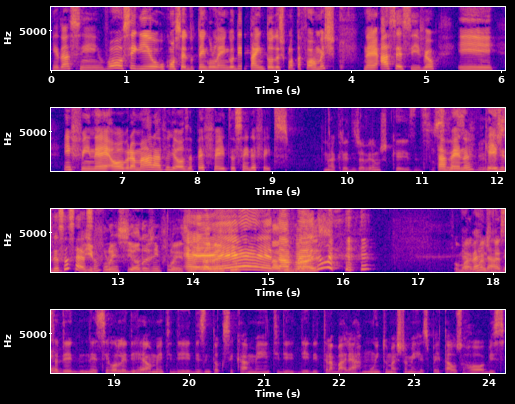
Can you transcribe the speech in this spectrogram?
Então, assim, vou seguir o conselho do Tengo Lengo de estar em todas as plataformas, né? Acessível e, enfim, né? Obra maravilhosa, perfeita, sem defeitos. Não acredito, já viramos case de sucesso. Tá vendo? Case de sucesso. Influenciando os influencers, É, tá vendo? tudo? tá demais. Ô, É Mari, mas verdade. nessa de- nesse rolê de realmente de desintoxicar a mente, de, de, de trabalhar muito, mas também respeitar os hobbies,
